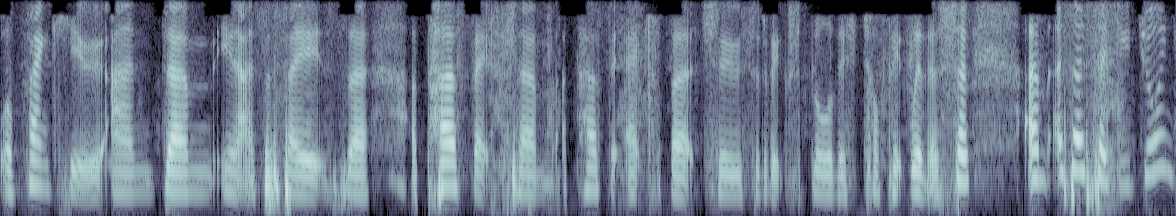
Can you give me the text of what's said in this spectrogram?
Well, thank you. And um, you know, as I say, it's a, a perfect, um, a perfect expert to sort of explore this topic with us. So, um, as I said, you joined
